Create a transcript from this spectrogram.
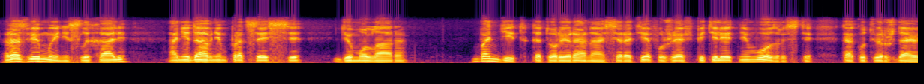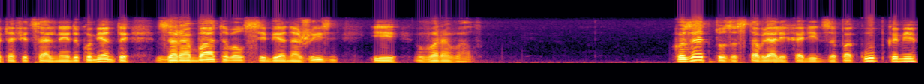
Разве мы не слыхали о недавнем процессе Дюмолара? Бандит, который рано осиротев уже в пятилетнем возрасте, как утверждают официальные документы, зарабатывал себе на жизнь и воровал. Козетту заставляли ходить за покупками,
